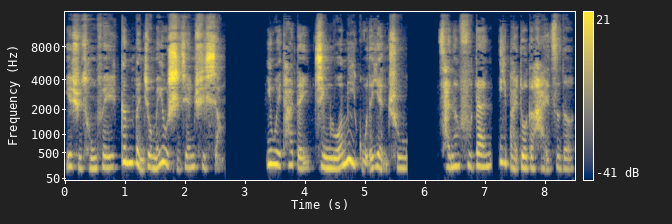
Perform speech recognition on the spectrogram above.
也许丛飞根本就没有时间去想，因为他得紧锣密鼓的演出，才能负担一百多个孩子的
